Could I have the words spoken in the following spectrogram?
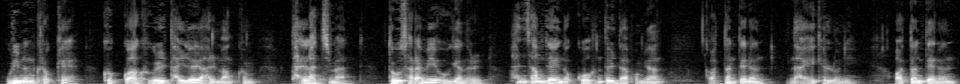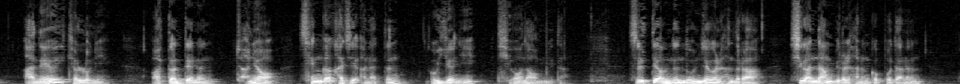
우리는 그렇게 극과 극을 달려야 할 만큼 달랐지만 두 사람의 의견을 한 상자에 넣고 흔들다 보면 어떤 때는 나의 결론이, 어떤 때는 아내의 결론이, 어떤 때는 전혀 생각하지 않았던 의견이 튀어나옵니다. 쓸데없는 논쟁을 하느라 시간 낭비를 하는 것보다는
